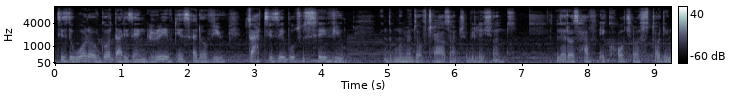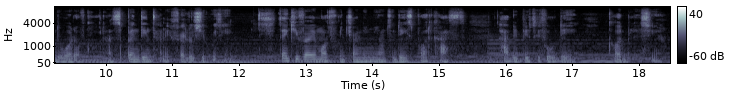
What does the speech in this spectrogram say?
It is the word of God that is engraved inside of you that is able to save you in the moment of trials and tribulations. Let us have a culture of studying the Word of God and spending time in fellowship with Him. Thank you very much for joining me on today's podcast. Have a beautiful day. God bless you.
